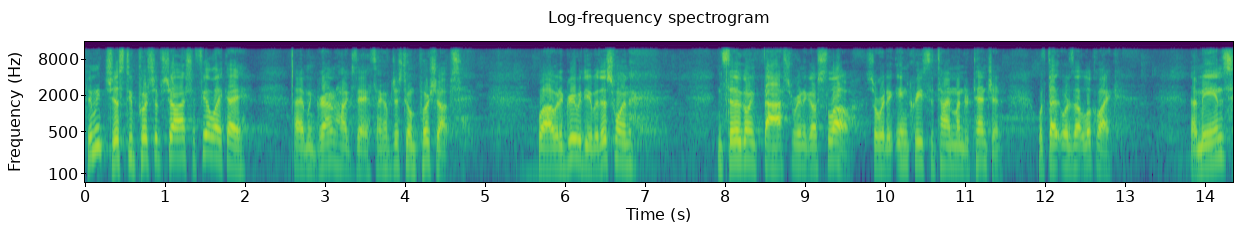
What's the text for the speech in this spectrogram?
didn't we just do push-ups, Josh? I feel like I, I'm in Groundhog's Day. It's like I'm just doing push-ups. Well, I would agree with you, but this one, instead of going fast, we're gonna go slow. So we're gonna increase the time under tension. What, that, what does that look like? That means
